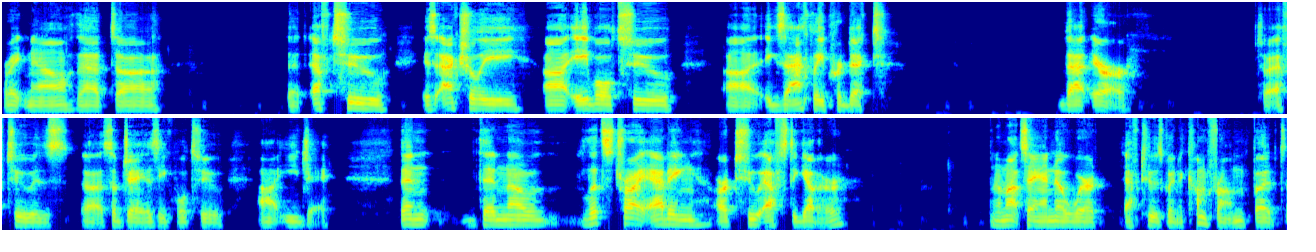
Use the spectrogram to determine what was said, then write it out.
right now that uh, that F2 is actually uh, able to uh, exactly predict that error. So F2 is uh, sub j is equal to uh, EJ. Then then uh, let's try adding our two F's together. And I'm not saying I know where F2 is going to come from, but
